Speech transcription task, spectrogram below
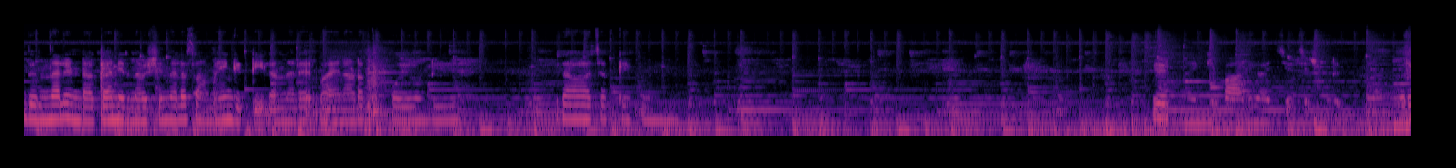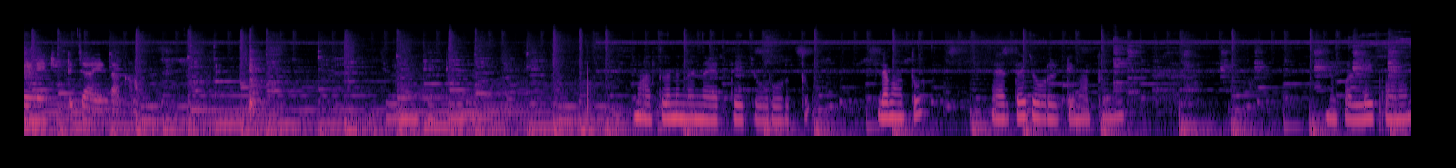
ഇത് ഇന്നലെ ഉണ്ടാക്കാനിരുന്ന പക്ഷെ ഇന്നലെ സമയം കിട്ടിയില്ല. ഇന്നലെ വയനാടൊക്കെ പോയതുകൊണ്ട് ഇതാ ചക്കയപ്പം. പാൽ കാച്ചി വെച്ചിട്ടുണ്ട്. ഒരു എണീറ്റിട്ട് ചായ ഉണ്ടാക്കണം. മാത്തുവിന് ഇന്ന് നേരത്തെ ചോറ് കൊടുത്തു. ഇല്ല മാത്തു നേരത്തെ ചോറ് കിട്ടി മാത്തുവിന്. പള്ളിയിൽ പോകണം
